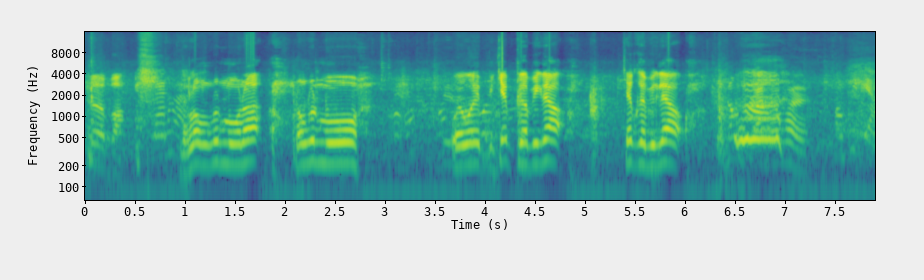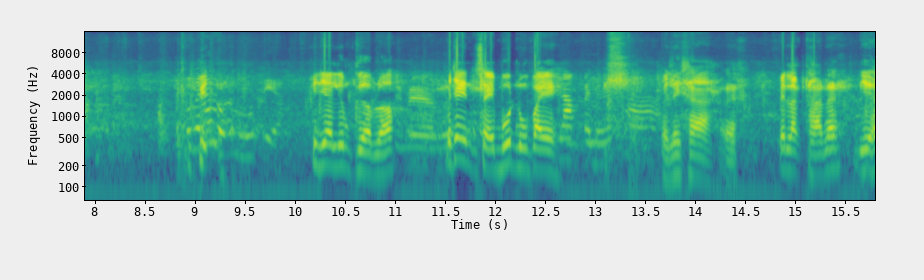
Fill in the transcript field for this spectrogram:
เกือบบอกอยากลงรุ่นหมูเนาะลงรุ่นหมูโอ้ยโอ้ยไปเจ็บเกือบอีกแล้ว เจ็บเกือบอีกแล้วพี่พี่เดียลืมเกือบเหรอ ไม่ใช่ใส่บูทหนูไปรับไปเลยค่ะไปเลยค่ะเออเป็นหลักฐานนะเดีย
